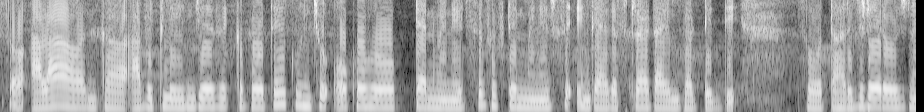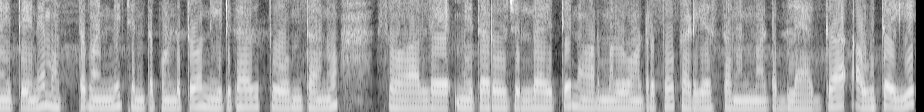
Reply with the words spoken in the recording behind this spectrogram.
సో అలా ఇంకా అవి క్లీన్ చేసకపోతే కొంచెం ఒక టెన్ మినిట్స్ ఫిఫ్టీన్ మినిట్స్ ఇంకా ఎక్స్ట్రా టైం పట్టిద్ది. సో థర్స్డే రోజున అయితేనే మొత్తం అన్ని చింతపండుతో నీట్గా తోముతాను. సో అలా మిగతా రోజుల్లో అయితే నార్మల్ వాటర్తో కడిగేస్తాను అనమాట బ్లాక్గా అవుతాయి.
